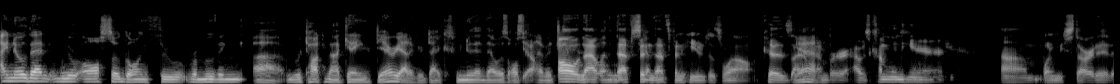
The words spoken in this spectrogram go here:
I know that we were also going through removing. Uh, we were talking about getting dairy out of your diet because we knew that that was also Yeah. kind of a Oh, that we that's been that's been huge as well. Because I remember I was coming in here um, when we started,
